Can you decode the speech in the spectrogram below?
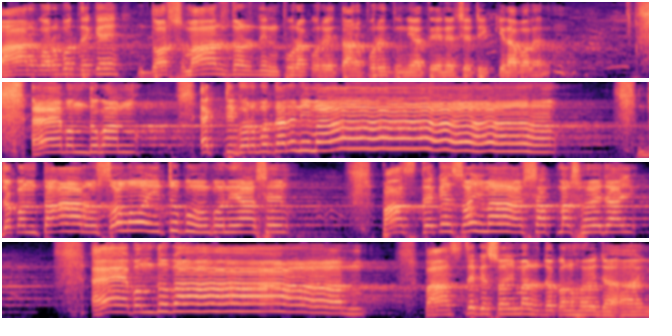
মার গর্ভ থেকে দশ মাস, দশ দিন পুরা করে তারপরে দুনিয়াতে এনেছে, ঠিক কিনা বলেন? এ বন্ধুগণ, একটি গর্ভধারিণী মা যখন তার সময়টুকু গনে আসে, পাঁচ থেকে ছয় মাস, সাত মাস হয়ে যায়। এ বন্ধুগণ, পাঁচ থেকে ছয় মাস যখন হয়ে যায়,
